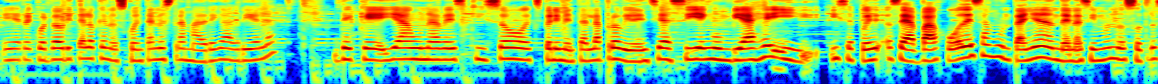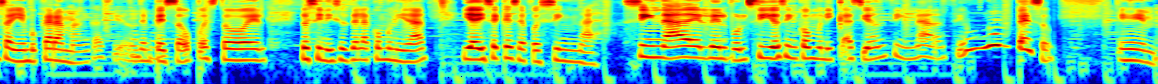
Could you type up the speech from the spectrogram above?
eh, recuerdo ahorita lo que nos cuenta nuestra madre Gabriela, de que ella una vez quiso experimentar la providencia así en un viaje y, se fue, o sea, bajó de esa montaña donde nacimos nosotros ahí en Bucaramanga, así, donde empezó pues todo el, los inicios de la comunidad y ella dice que se fue sin nada, sin nada del, bolsillo, sin comunicación, sin nada, sin un, peso. Em,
